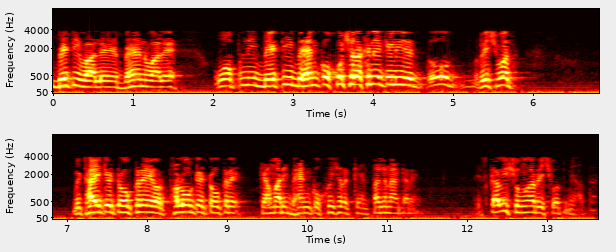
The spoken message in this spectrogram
بیٹی والے، بہن والے، وہ اپنی بیٹی، بہن کو خوش رکھنے کے لیے تو رشوت، مٹھائی کے ٹوکرے اور پھلوں کے ٹوکرے کہ ہماری بہن کو خوش رکھیں، تنگ نہ کریں۔ اس کا بھی شمار رشوت میں آتا ہے۔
